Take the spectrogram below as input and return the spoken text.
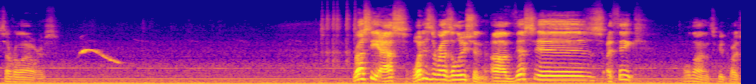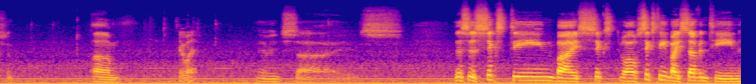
Several hours. Rusty asks, "What is the resolution?" Uh, this is, I think. Hold on, that's a good question. Um, Say what? Image size. This is 16 by 6, well, 16 by 17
